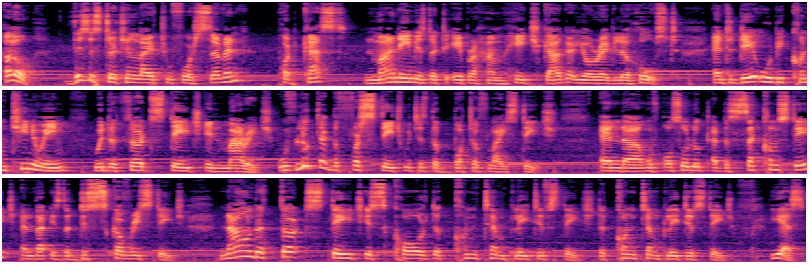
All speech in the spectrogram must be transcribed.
Hello, this is Touching Life 247 podcast. My name is Dr. Abraham H. Gaga, your regular host. And today we'll be continuing with the third stage in marriage. We've looked at the first stage, which is the butterfly stage. And uh, we've also looked at the second stage, and that is the discovery stage. Now, the third stage is called the contemplative stage. The contemplative stage. Yes,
